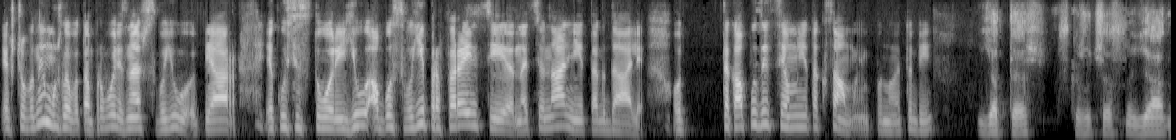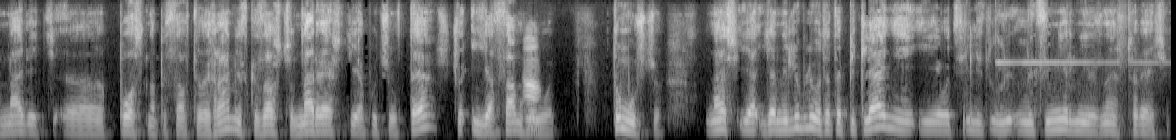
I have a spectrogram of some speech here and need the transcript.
Якщо вони можливо там проводять знаєш свою піар, якусь історію або свої преференції національні і так далі. От така позиція мені так само імпонує тобі. Я теж скажу чесно, я навіть е, пост написав в Телеграмі і сказав, що нарешті я почув те, що і я сам А. говорю. Тому що, знаєш, я, я не люблю от це петляння і оці лицемірні знаєш, речі.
